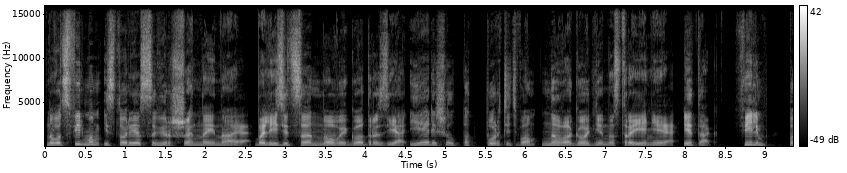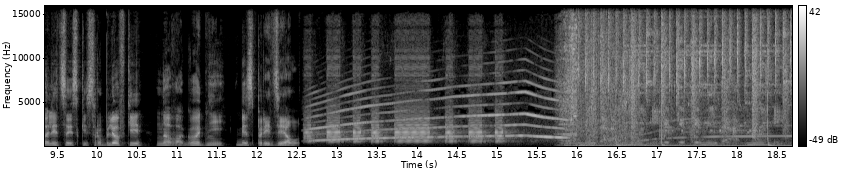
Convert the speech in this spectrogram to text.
Но вот с фильмом история совершенно иная. Близится Новый год, друзья, и я решил подпортить вам новогоднее настроение. Итак, фильм «Полицейский с Рублевки. Новогодний беспредел». Give, me that money.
